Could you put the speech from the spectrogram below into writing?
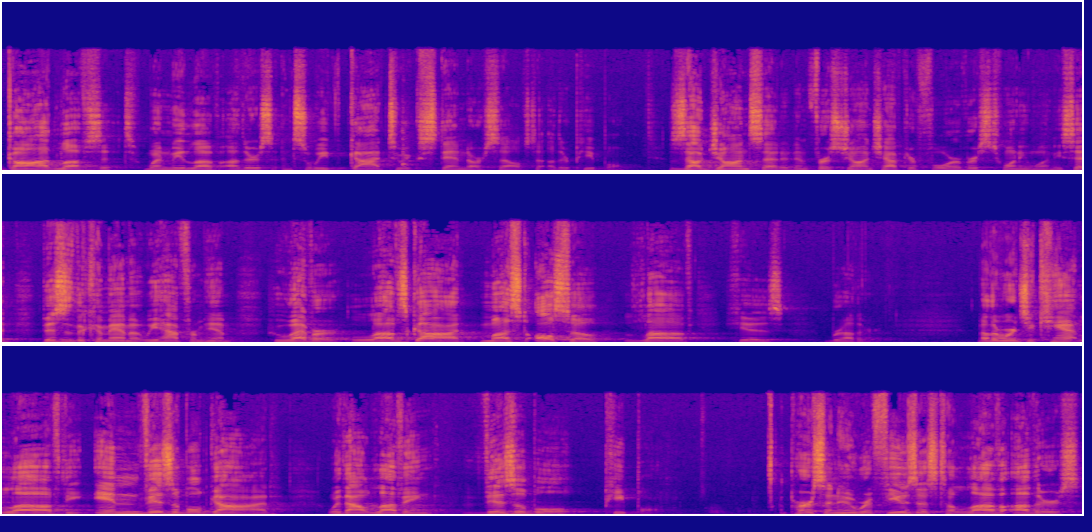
God loves it when we love others, and so we've got to extend ourselves to other people. This is how John said it in 1 John chapter 4 verse 21. He said, "This is the commandment we have from him. Whoever loves God must also love his brother." In other words, you can't love the invisible God without loving visible people. A person who refuses to love others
